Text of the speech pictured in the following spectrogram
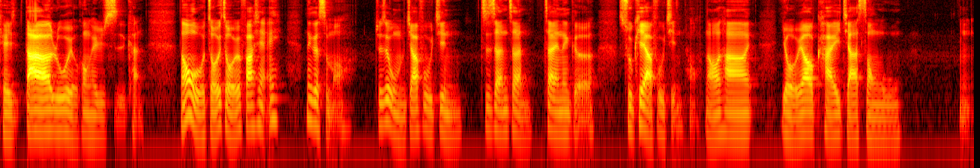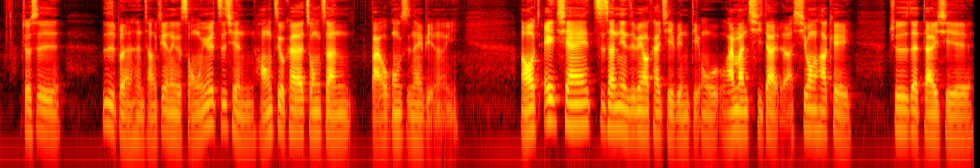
可以大家如果有空可以去试试看。然后我走一走，我就发现哎，那个什么，就是我们家附近芝山站在那个苏克亚附近哦，然后它有要开一家松屋，嗯，就是日本很常见那个松屋，因为之前好像只有开在中山百货公司那边而已。然后，哎，现在自山店这边要开街边店，我我还蛮期待的，希望他可以就是再带一些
